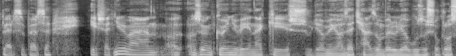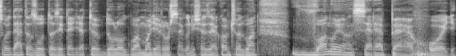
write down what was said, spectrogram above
Persze, persze. És hát nyilván az önkönyvének is, ugye ami az egyházon belüli abúzusokról szól, de hát azóta azért egyre több dolog van Magyarországon is ezzel kapcsolatban. Van olyan szerepe, hogy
